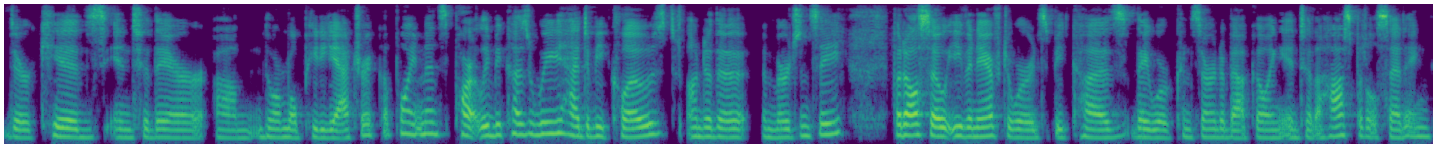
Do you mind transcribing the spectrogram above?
their kids into their um, normal pediatric appointments, partly because we had to be closed under the emergency, but also even afterwards because they were concerned about going into the hospital setting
